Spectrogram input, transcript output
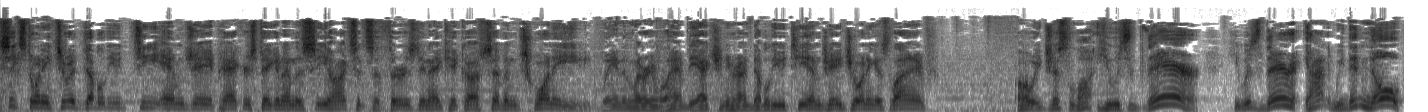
622 at WTMJ. Packers taking on the Seahawks. It's a Thursday night kickoff, 720. Wayne and Larry will have the action here on WTMJ. Joining us live. Oh, he just lost. He was there. He was there. We didn't know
